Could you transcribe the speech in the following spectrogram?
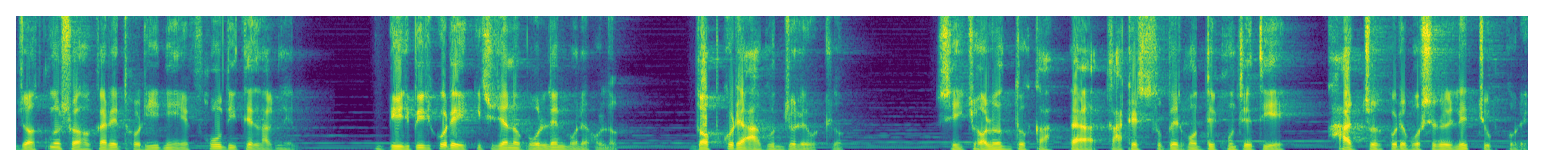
যত্ন সহকারে ধরিয়ে নিয়ে ফুঁ দিতে লাগলেন। বিড়বিড় করে কিছু যেন বললেন মনে হলো। দপ করে আগুন জ্বলে উঠল। সেই জ্বলন্ত কাকটা কাঠের স্তূপের মধ্যে খুঁজে দিয়ে হাত জোর করে বসে রইলেন চুপ করে।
